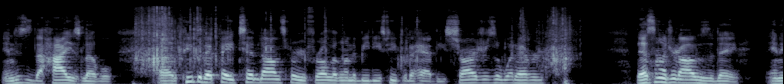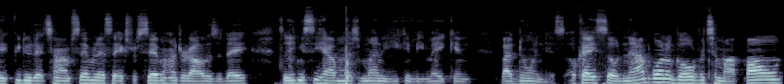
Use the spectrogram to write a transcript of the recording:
and this is the highest level. Uh, the people that pay ten dollars per referral are going to be these people that have these chargers or whatever. That's hundred dollars a day. And if you do that times seven, that's an extra seven hundred dollars a day. So you can see how much money you can be making by doing this. Okay, so now I'm going to go over to my phone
